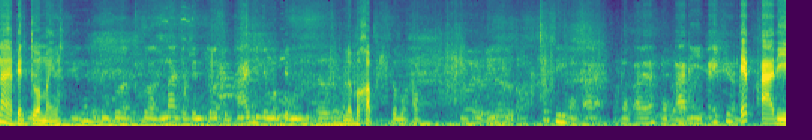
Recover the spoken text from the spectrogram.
น่าจะเป็นตัวใหม่นะน่าจะเป็นตัวตัวน่าจะเป็นตัวสุดท้ายที่จะมาเป็นเออแล้วประกอบระบบครับ ทุกสี่หกอาหกอะไรนะหกอาร์ดีอันนี้เครื่องเอฟอาร์ดี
